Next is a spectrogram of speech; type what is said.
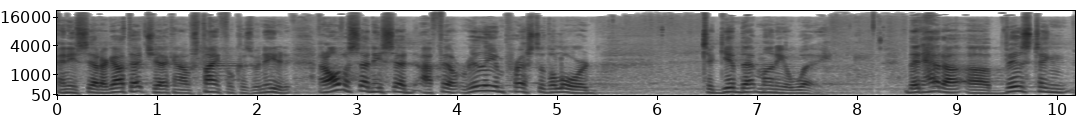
And he said, I got that check and I was thankful because we needed it. And all of a sudden he said, I felt really impressed with the Lord to give that money away. They'd had a, a visiting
